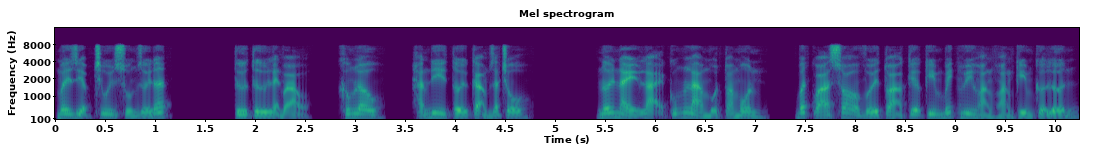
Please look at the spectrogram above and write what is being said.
mây diệp chui xuống dưới đất. Từ từ lẹn vào, không lâu, hắn đi tới cảm giác chỗ. Nơi này lại cũng là một tòa môn, bất quá so với tòa kia kim bích huy hoàng hoàng kim cửa lớn,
